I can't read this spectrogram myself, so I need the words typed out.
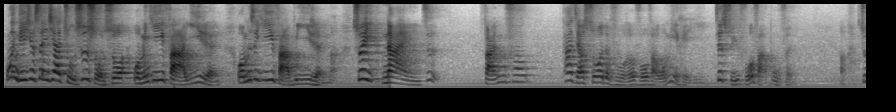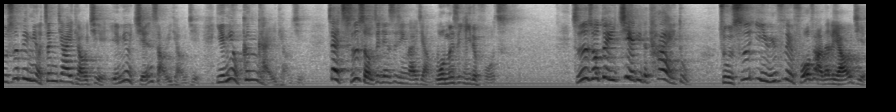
问题就剩下祖师所说，我们依法依人，我们是依法不依人嘛，所以乃至凡夫，他只要说的符合佛法，我们也可以依，这属于佛法部分，啊，祖师并没有增加一条戒，也没有减少一条戒，也没有更改一条戒。在持守这件事情来讲，我们是依的佛持的，只是说对于戒律的态度，祖师依于对佛法的了解，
